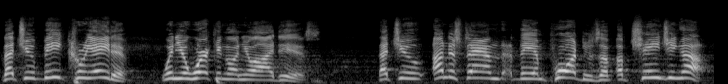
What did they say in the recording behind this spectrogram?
that you be creative when you're working on your ideas, that you understand the importance of, of changing up,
